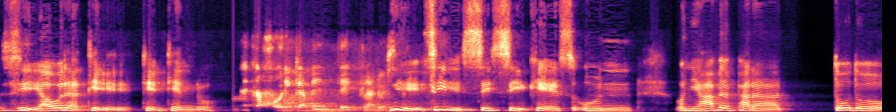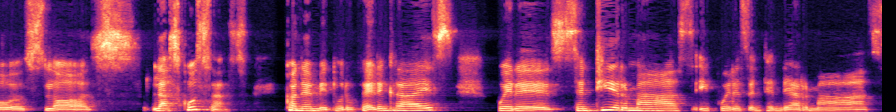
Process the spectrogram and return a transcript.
sí ahora te, entiendo. Metafóricamente, claro. Sí, sí, sí, sí, que es un, un llave para todas las cosas. Con el método Feldenkrais puedes sentir más y puedes entender más.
